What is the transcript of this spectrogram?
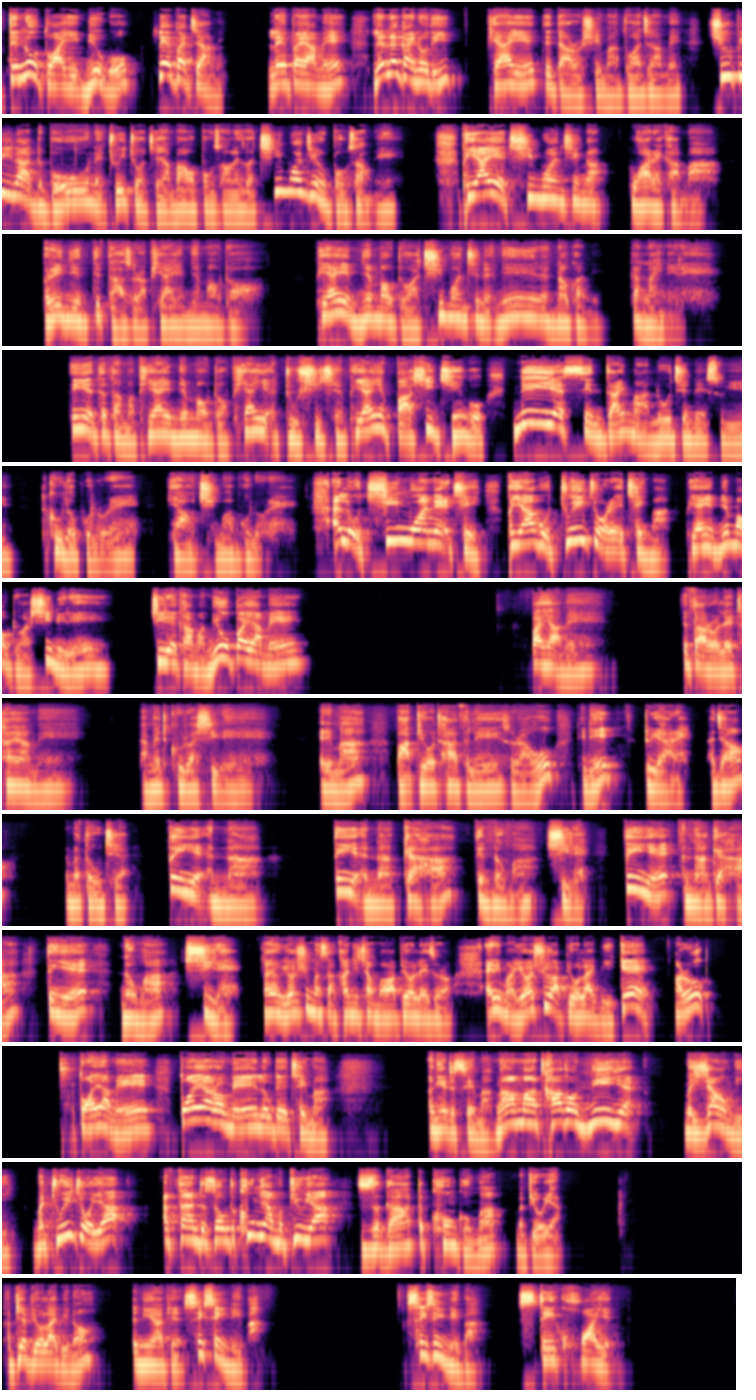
တင်တို့သွားရည်မြို့ကိုလှည့်ပတ်ကြမယ်လဲပတ်ရမယ်လက်နဲ့ကင်တို့သည်ဖျားရဲ့တစ်တာတော်ရှိမှသွားကြမယ်ရှုပိလတဘိုးနဲ့ကြွေးကြော်ခြင်းကဘာကိုပုံဆောင်လဲဆိုတော့ချီးမွမ်းခြင်းကိုပုံဆောင်တယ်ဖျားရဲ့ချီးမွမ်းခြင်းကသွားတဲ့အခါမှာပရိညင်တစ်တာဆိုတာဖျားရဲ့မျက်မှောက်တော်ဖျားရဲ့မျက်မှောက်တော်ကချီးမွမ်းခြင်းနဲ့အမြဲတမ်းနောက်ကနေကန့်လိုက်နေတယ် သင်ရဲ့သက်တာမှာဖခင်ရဲ့မျက်မှောက်တော်ဖခင်ရဲ့အတူရှိခြင်းဖခင်ရဲ့ပါရှိခြင်းကိုနေ့ရက်စင်တိုင်းမှာလိုချင်နေဆိုရင်တခုလုပ်ဖို့လိုတယ်ဖခင်ကိုချီးမွမ်းဖို့လိုတယ်အဲ့လိုချီးမွမ်းတဲ့အချိန်ဖခင်ကိုကြွေးကြော်တဲ့အချိန်မှာဖခင်ရဲ့မျက်မှောက်တော်ရှိနေတယ်ရှိတဲ့အခါမှာမြို့ပတ်ရမယ်ပတ်ရမယ်တက်တာတော့လဲထမ်းရမယ်ဒါမဲ့တခုတော့ရှိတယ်အဲ့ဒီမှာဘာပြောထားသလဲဆိုတာကိုဒီနေ့တွေ့ရတယ်ဒါကြောင့် နံပါတ်3ချက်သင်ရဲ့အနာသင်ရဲ့အနာဂတ်ဟာသင်နှုတ်မှာရှိတယ်သင်ရဲ့အနာဂတ်ဟာသင်ရဲ့နှုတ်မှာရှိတယ်အဲကြောင့်ယောရှုမဆာခန်းကြီး6မှာပြောလဲဆိုတော့အဲ့ဒီမှာယောရှုကပြောလိုက်ပြီကဲငါတို့တွားရမယ်တွားရတော့မယ်လို့တဲ့ချိန်မှာအငယ်တစ်စင်မှာငါမှာထားသောနေ့ရက်မရောက်မီမကြွေးကြော်ရအတန်တစုံတစ်ခုမျှမပြုတ်ရစကားတခွန်းကိုမှမပြောရ အပြက်ပြောလိုက်ပြီနော်တနည်းအားဖြင့်စိတ်စိတ်နေပါစိတ်စိတ်နေပါ stay quiet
